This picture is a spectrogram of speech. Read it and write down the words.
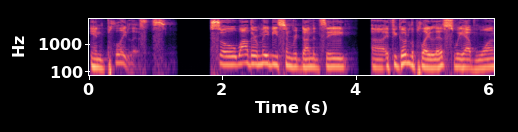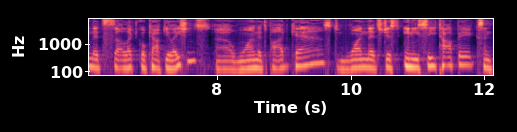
in playlists. So while there may be some redundancy, uh, if you go to the playlists, we have one that's uh, electrical calculations, uh, one that's podcast, one that's just NEC topics. And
